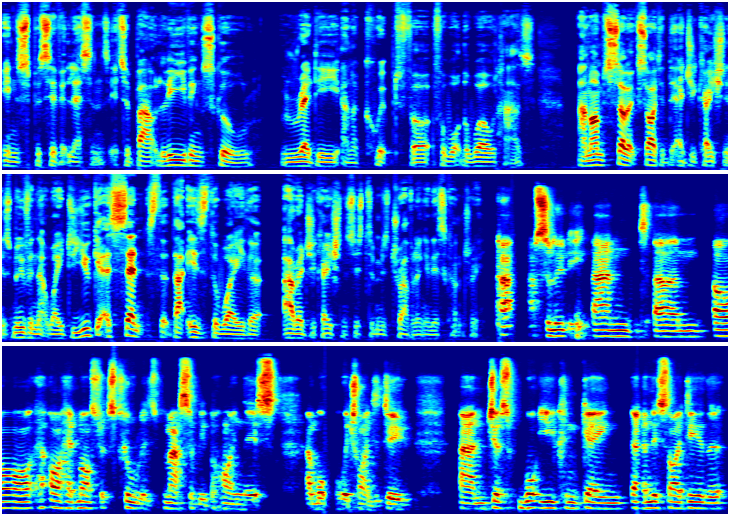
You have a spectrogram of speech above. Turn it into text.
in specific lessons. It's about leaving school ready and equipped for, for what the world has. And I'm so excited that education is moving that way. Do you get a sense that that is the way that our education system is travelling in this country? Absolutely. And um, our, our headmaster at school is massively behind this and what we're trying to do. And just what you can gain, and this idea that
